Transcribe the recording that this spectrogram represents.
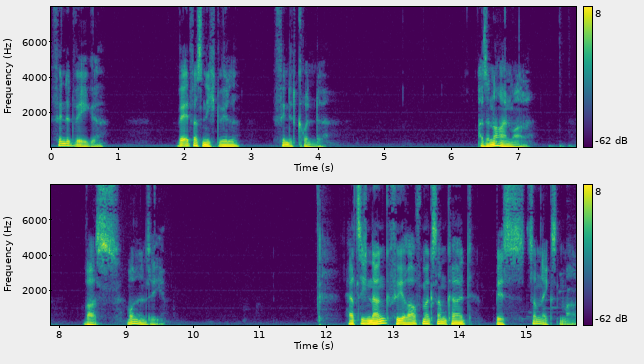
findet Wege. Wer etwas nicht will, findet Gründe. Also noch einmal, was wollen Sie? Herzlichen Dank für Ihre Aufmerksamkeit. Bis zum nächsten Mal.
